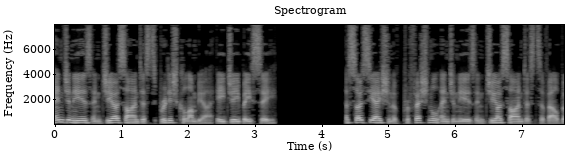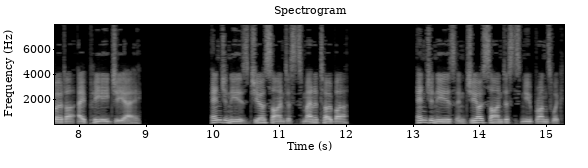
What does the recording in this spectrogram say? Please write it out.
Engineers and Geoscientists British Columbia EGBC Association of Professional Engineers and Geoscientists of Alberta APEGA Engineers Geoscientists Manitoba. Engineers and Geoscientists New Brunswick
